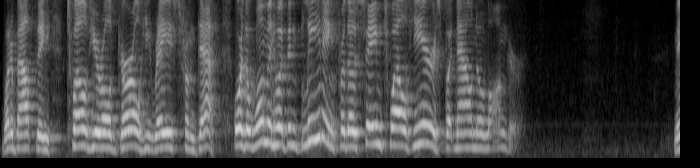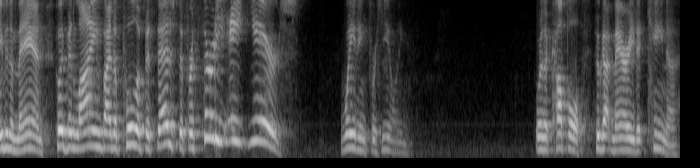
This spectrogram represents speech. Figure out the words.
What about the 12 year old girl he raised from death? Or the woman who had been bleeding for those same 12 years but now no longer? Maybe the man who had been lying by the pool of Bethesda for 38 years, waiting for healing. Or the couple who got married at Cana,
